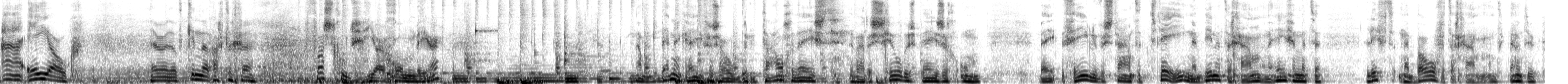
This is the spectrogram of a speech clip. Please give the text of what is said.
AE ook. Dan hebben we dat kinderachtige vastgoedjargon weer. Nou ben ik even zo brutaal geweest. Er waren schilders bezig om bij Veluwe Staten 2 naar binnen te gaan en even met de lift naar boven te gaan. Want ik ben natuurlijk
